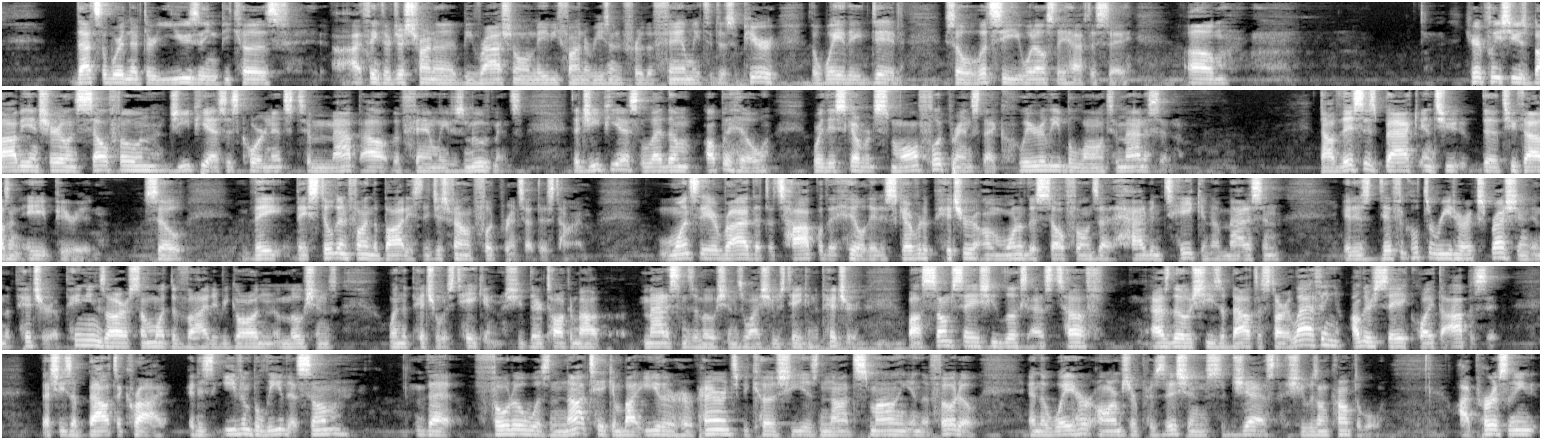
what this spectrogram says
that's the word that they're using because I think they're just trying to be rational and maybe find a reason for the family to disappear the way they did. So let's see what else they have to say. Um, here, police used Bobby and Sherilyn's cell phone GPS's coordinates to map out the family's movements. The GPS led them up a hill where they discovered small footprints that clearly belonged to Madison. Now, this is back into the 2008 period. So they they still didn't find the bodies. They just found footprints at this time. Once they arrived at the top of the hill, they discovered a picture on one of the cell phones that had been taken of Madison it is difficult to read her expression in the picture. Opinions are somewhat divided regarding emotions when the picture was taken. She, they're talking about Madison's emotions while she was taking the picture. While some say she looks as tough as though she's about to start laughing, others say quite the opposite, that she's about to cry. It is even believed that some that photo was not taken by either her parents because she is not smiling in the photo and the way her arms are positioned suggests she was uncomfortable. I personally,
